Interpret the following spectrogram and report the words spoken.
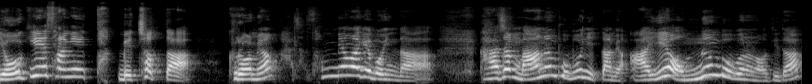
여기에 상이 탁 맺혔다. 그러면 가장 선명하게 보인다. 가장 많은 부분이 있다면 아예 없는 부분은 어디다?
